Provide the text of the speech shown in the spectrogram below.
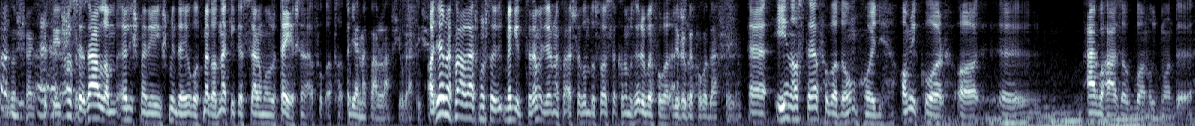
házasságkötés? Az, hogy az állam elismeri és minden jogot megad nekik, ez számomra teljesen elfogadható. A gyermekvállalás jogát is. A gyermekvállalás most megint nem a gyermekvállalásra gondolsz valószínűleg, hanem az örökbefogadásra. Örökbefogadásra, igen. Én azt elfogadom, hogy amikor a árvaházakban úgymond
